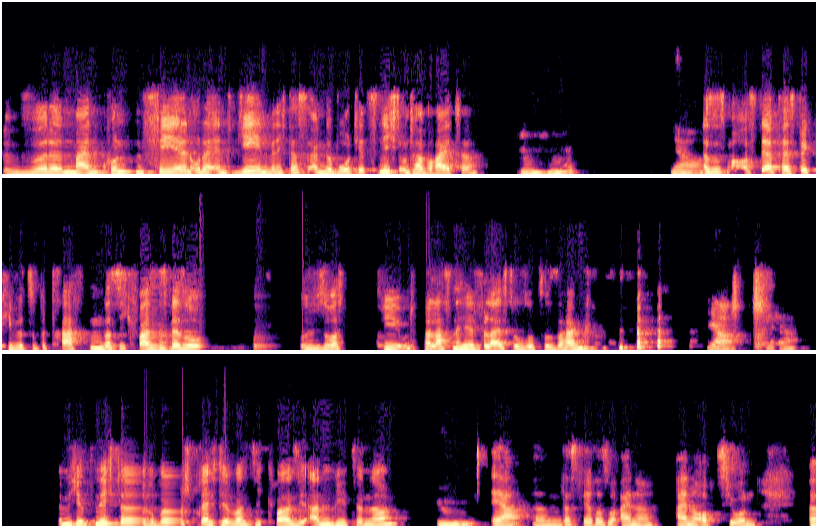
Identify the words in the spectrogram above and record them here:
würde meinen Kunden fehlen oder entgehen, wenn ich das Angebot jetzt nicht unterbreite. Mhm. Ja. Also es mal aus der Perspektive zu betrachten, dass ich quasi, es wäre so sowas wie unterlassene Hilfeleistung sozusagen. Ja, ja. Wenn ich jetzt nicht darüber spreche, was ich quasi anbiete, ne? Mhm. Ja, ähm, das wäre so eine, eine Option. Ähm,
